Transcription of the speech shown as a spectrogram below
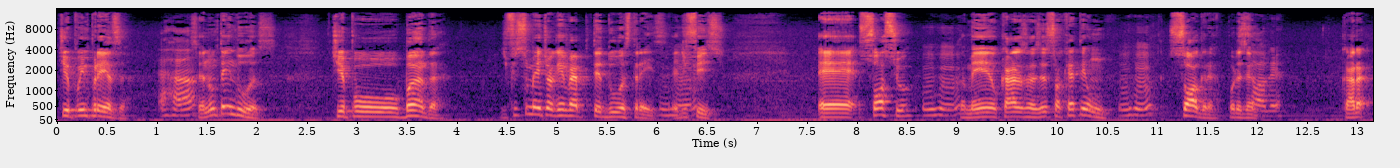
Tipo, empresa. aham. Você não tem duas. Tipo, banda. Dificilmente alguém vai ter duas, três. Uhum. É difícil. É, sócio. Também o cara às vezes só quer ter um. Sogra, por exemplo. Sogra. O cara,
